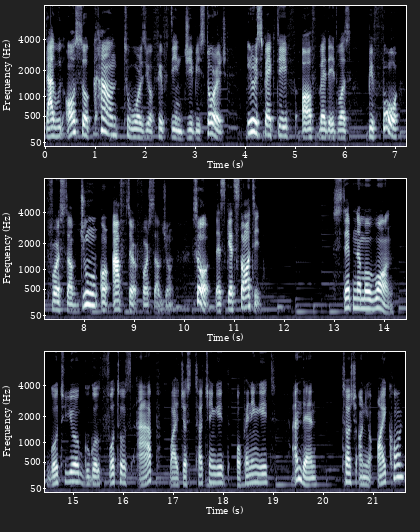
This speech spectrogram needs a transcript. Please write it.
that would also count towards your 15 GB storage, irrespective of whether it was before 1st of June or after 1st of June. So let's get started. Step number one, go to your Google Photos app by just touching it, opening it, and then touch on your icon.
